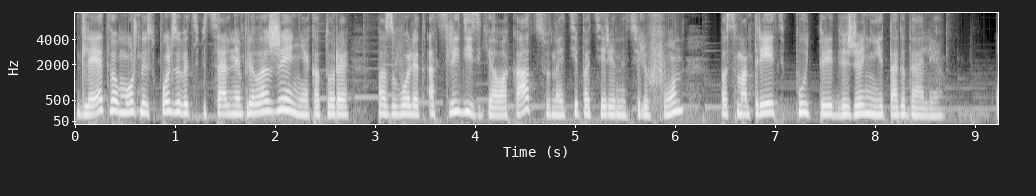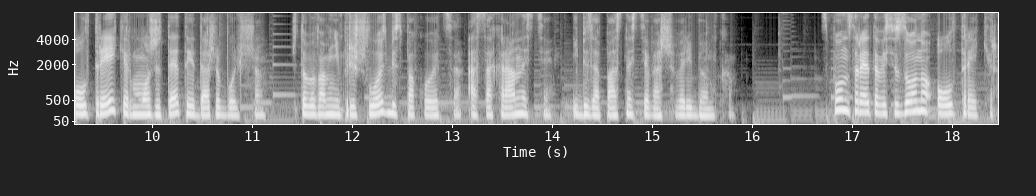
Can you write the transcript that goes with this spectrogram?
Для этого можно использовать специальные приложения, которые позволят отследить геолокацию, найти потерянный телефон, посмотреть путь передвижения и так далее. All Tracker может это и даже больше, чтобы вам не пришлось беспокоиться о сохранности и безопасности вашего ребенка. Спонсор этого сезона All Tracker.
